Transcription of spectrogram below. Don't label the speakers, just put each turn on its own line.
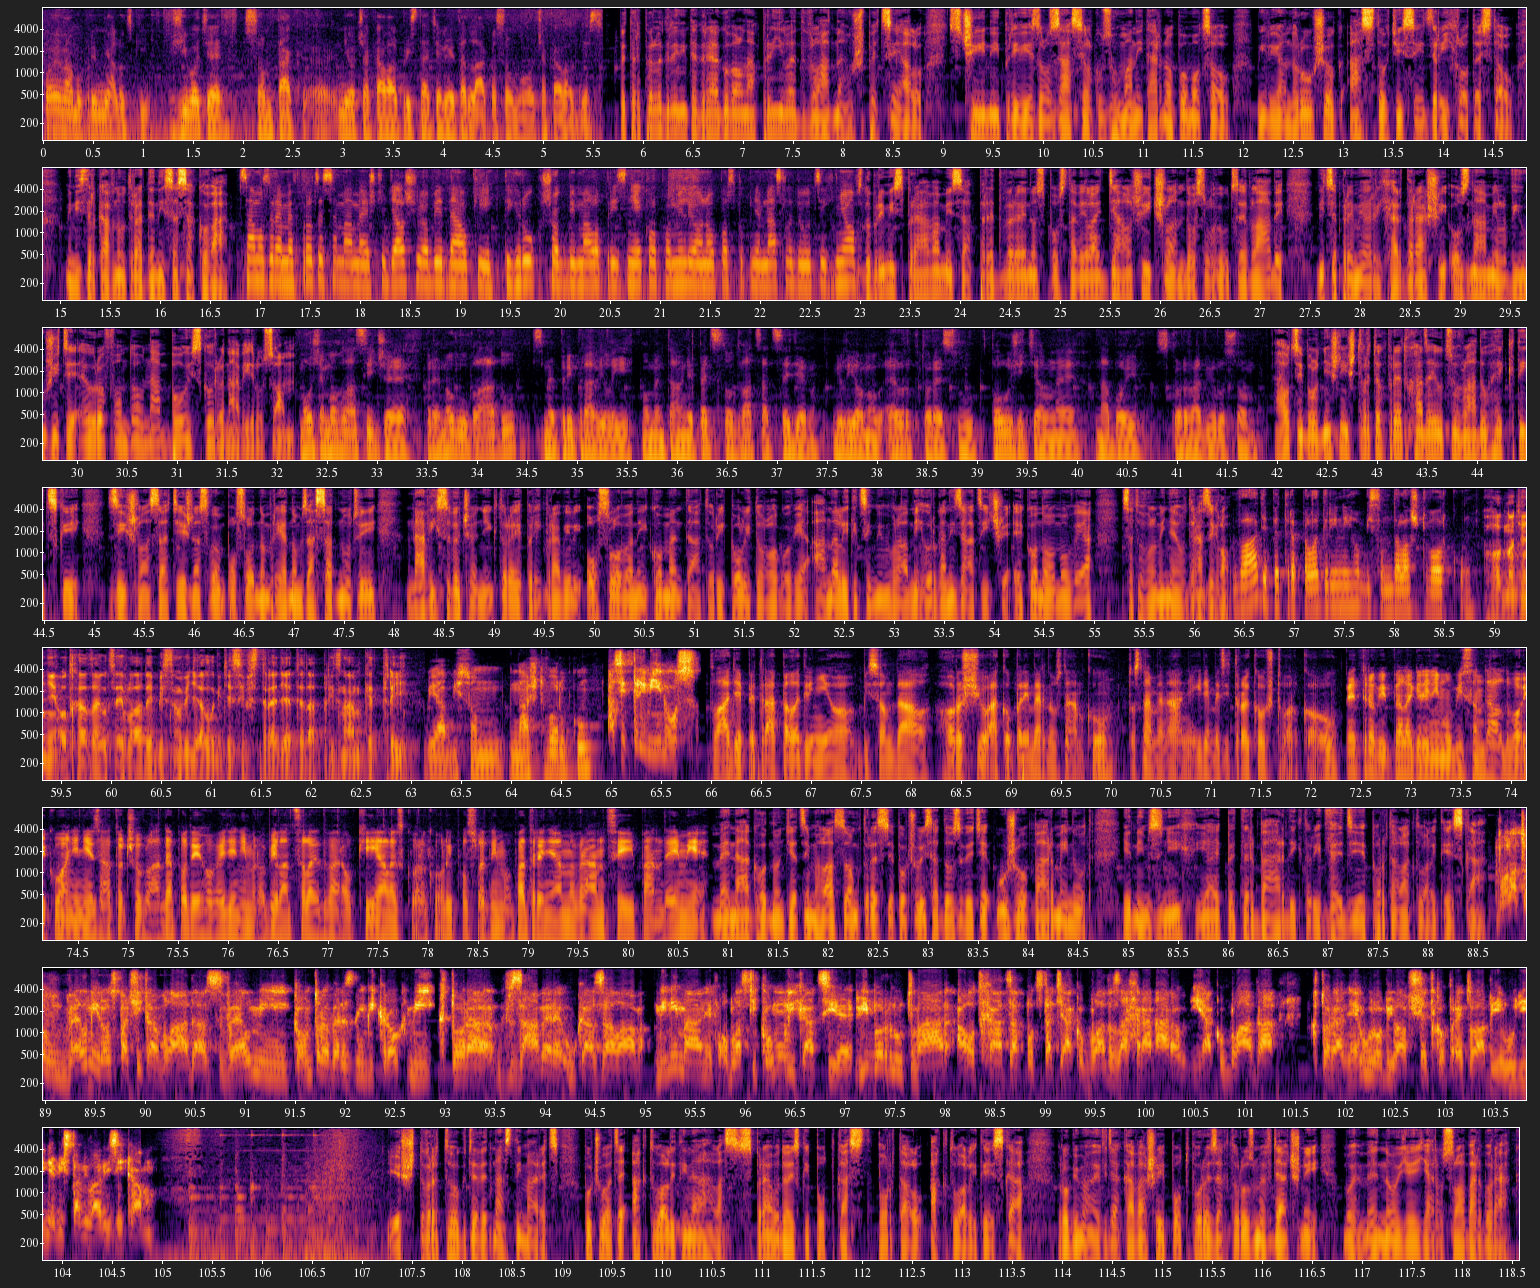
Poviem vám úprimne a ľudský. V živote som tak e, neočakával pristáte lietadla, ako som ho očakával dnes.
Peter Pellegrini tak reagoval na prílet vládneho špeciálu. Z Číny priviezol zásielku s humanitárnou pomocou, milión rúšok a 100 tisíc rýchlo testov. Ministerka vnútra Denisa Saková.
Samozrejme v procese máme ešte ďalšie objednávky. Tých rúšok by malo prísť niekoľko miliónov postupne v nasledujúcich dňoch.
S dobrými správami sa pred verejnosť postavil aj ďalší člen dosluhujúcej vlády. Vicepremiér Richard Raši oznámil využitie využitie eurofondov na boj s koronavírusom.
Môžem ohlásiť, že pre novú vládu sme pripravili momentálne 527 miliónov eur, ktoré sú použiteľné na boj s koronavírusom.
A hoci bol dnešný štvrtok predchádzajúcu vládu hektický, zišla sa tiež na svojom poslednom riadnom zasadnutí na vysvedčení, ktoré pripravili oslovení komentátori, politológovia, analytici mimovládnych organizácií či ekonómovia, sa to veľmi neodrazilo.
Vláde Petra Pellegriniho by som dala štvorku.
Hodnotenie odchádza predchádzajúcej vlády by som videl kde si v strede, teda pri známke 3.
Ja by som na štvorku.
Asi 3 mínus.
Vláde Petra Pellegriniho by som dal horšiu ako priemernú známku, to znamená niekde medzi trojkou a štvorkou.
Petrovi Pellegrinimu by som dal dvojku, ani nie za to, čo vláda pod jeho vedením robila celé dva roky, ale skôr kvôli posledným opatreniam v rámci pandémie.
Mená k hodnotiacim hlasom, ktoré ste počuli, sa dozviete už o pár minút. Jedným z nich je aj Peter Bárdy, ktorý vedie portál Aktuality.sk.
Veľmi roz rozpačitá vláda s veľmi kontroverznými krokmi, ktorá v závere ukázala minimálne v oblasti komunikácie výbornú tvár a odchádza v podstate ako vláda zachránárov, nie ako vláda, ktorá neurobila všetko preto, aby ľudí nevystavila rizikám.
Je štvrtok, 19. marec. Počúvate Aktuality náhlas, spravodajský podcast portálu Aktuality.sk. Robíme ho aj vďaka vašej podpore, za ktorú sme vďační. Moje meno je Jaroslav Barborák.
